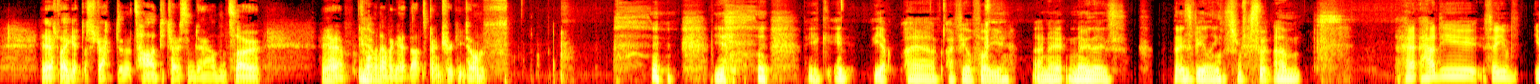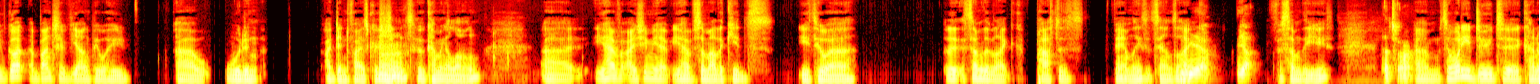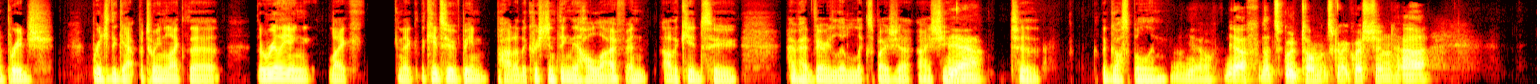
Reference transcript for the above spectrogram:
yeah, if they get distracted, it's hard to chase them down. And so, yeah, trying Yeah. to navigate that's been tricky, Tom. yeah. it, yep. I uh, I feel for you. I know know those those feelings. Um, how, how do you? So you've you've got a bunch of young people who uh, wouldn't identify as Christians who are coming along. Uh, you have, I assume you have you have some other kids, youth who are uh, some of them like pastors' families. It sounds like yeah, yeah, for some of the youth. that's right. Um, so what do you do to kind of bridge bridge the gap between like the the really in, like you know the kids who've been part of the Christian thing their whole life and other kids who have had very little exposure, I assume, Yeah, to the gospel and yeah, yeah. That's good, Tom. That's a great question. Uh,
